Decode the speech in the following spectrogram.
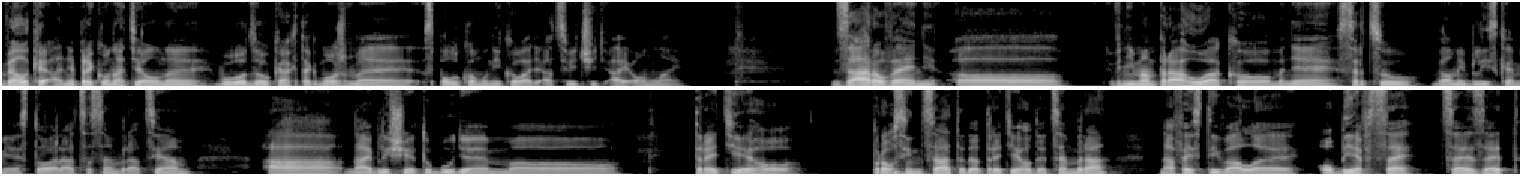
veľké a neprekonateľné v úvodzovkách, tak môžeme spolu komunikovať a cvičiť aj online. Zároveň uh, vnímam Prahu ako mne srdcu veľmi blízke miesto a rád sa sem vraciam a najbližšie tu budem uh, 3. prosinca, teda 3. decembra na festivale Objev se CZ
